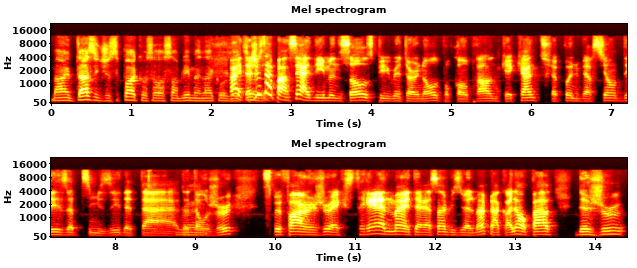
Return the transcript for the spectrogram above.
Mais en même temps, c'est que je sais pas à quoi ça va ressembler maintenant cause ouais, T'as juste à penser à Demon's Souls puis Returnal pour comprendre que quand tu fais pas une version désoptimisée de, ta, de ton jeu, tu peux faire un jeu extrêmement intéressant visuellement. Puis encore là, on parle de jeux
